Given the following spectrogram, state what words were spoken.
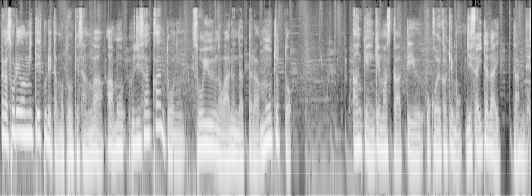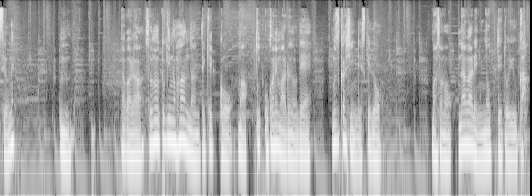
だからそれを見てくれた元請けさんが、あ、もう富士山関東にそういうのがあるんだったら、もうちょっと案件いけますかっていうお声かけも実際いただいたんですよね。うん。だから、その時の判断って結構、まあ、お金もあるので、難しいんですけど、まあその流れに乗ってというか、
